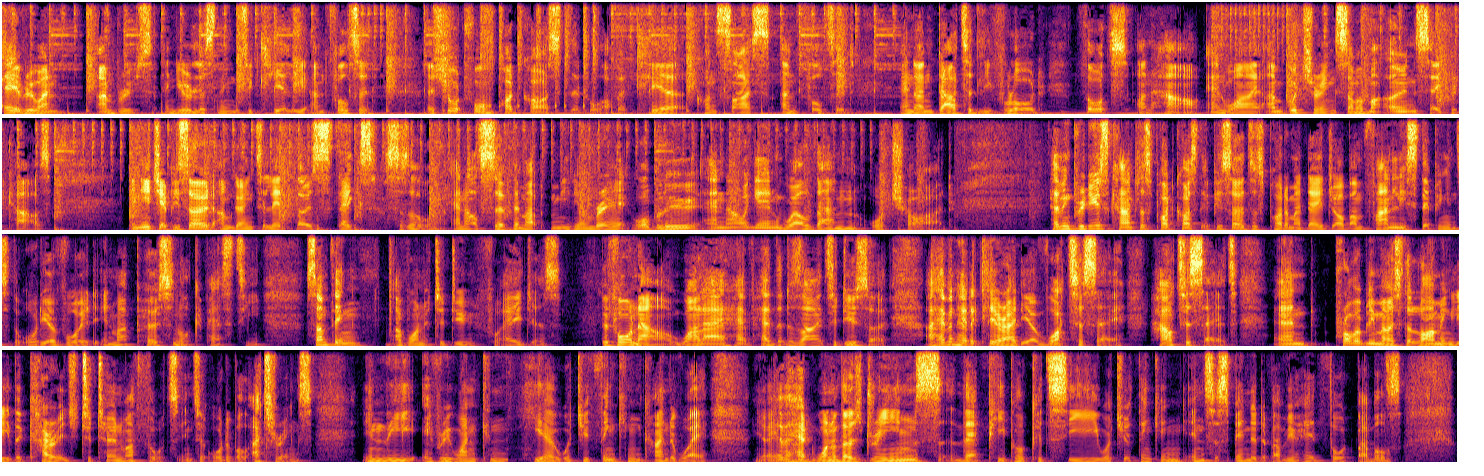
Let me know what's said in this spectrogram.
Hey everyone, I'm Bruce, and you're listening to Clearly Unfiltered, a short form podcast that will offer clear, concise, unfiltered, and undoubtedly flawed thoughts on how and why I'm butchering some of my own sacred cows. In each episode, I'm going to let those steaks sizzle and I'll serve them up medium rare or blue and now again well done or charred. Having produced countless podcast episodes as part of my day job, I'm finally stepping into the audio void in my personal capacity, something I've wanted to do for ages. Before now, while I have had the desire to do so, I haven't had a clear idea of what to say, how to say it, and probably most alarmingly, the courage to turn my thoughts into audible utterings in the everyone can hear what you're thinking kind of way. You know, ever had one of those dreams that people could see what you're thinking in suspended above your head thought bubbles?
